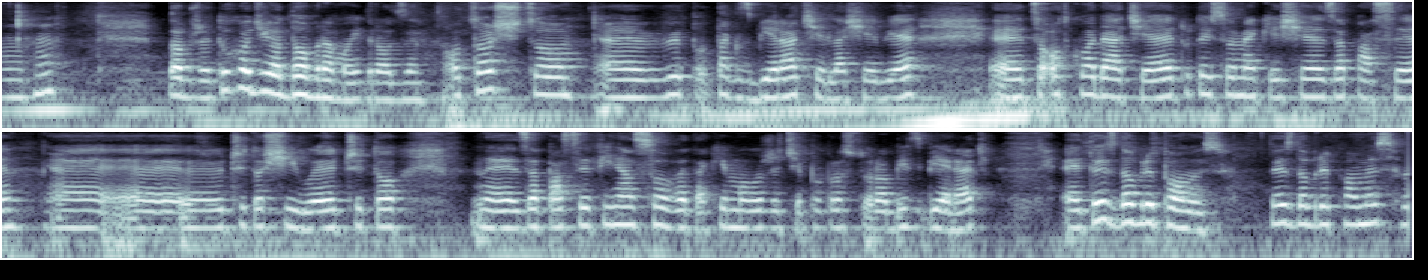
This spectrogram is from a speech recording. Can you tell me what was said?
Mhm. Dobrze, tu chodzi o dobra, moi drodzy. O coś, co e, wy tak zbieracie dla siebie, e, co odkładacie. Tutaj są jakieś e, zapasy, czy to siły, czy to zapasy finansowe, takie możecie po prostu robić, zbierać. To jest dobry pomysł. To jest dobry pomysł.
